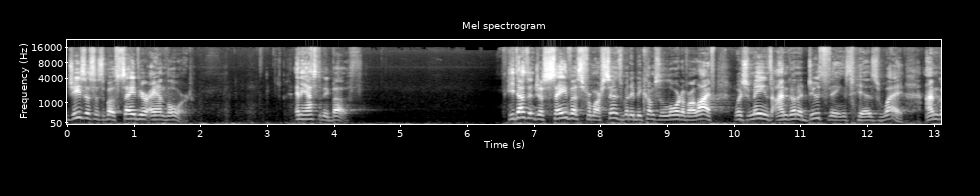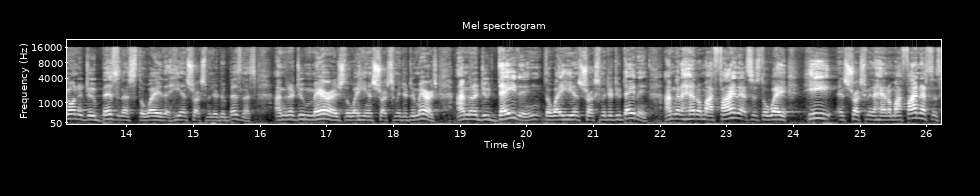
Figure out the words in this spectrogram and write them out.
Jesus is both Savior and Lord, and He has to be both. He doesn't just save us from our sins, but He becomes the Lord of our life, which means I'm going to do things His way. I'm going to do business the way that He instructs me to do business. I'm going to do marriage the way He instructs me to do marriage. I'm going to do dating the way He instructs me to do dating. I'm going to handle my finances the way He instructs me to handle my finances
